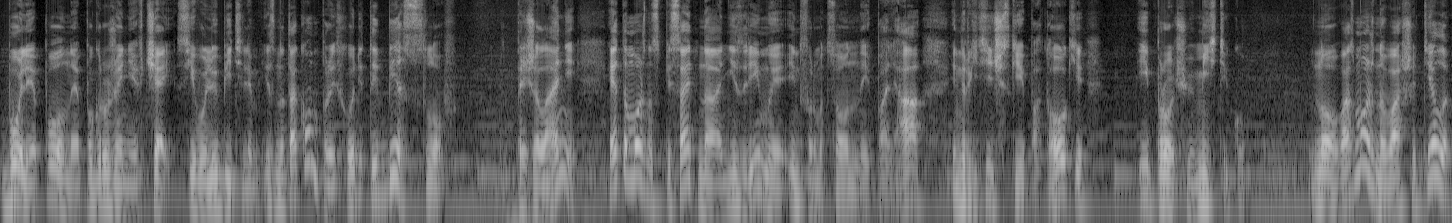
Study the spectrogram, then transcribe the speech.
более полное погружение в чай с его любителем и знатоком происходит и без слов. При желании это можно списать на незримые информационные поля, энергетические потоки и прочую мистику. Но, возможно, ваше тело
